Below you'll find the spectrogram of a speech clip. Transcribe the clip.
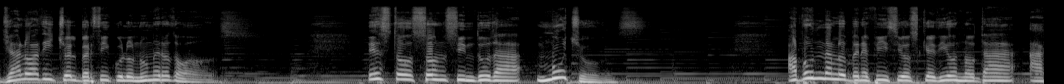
Ya lo ha dicho el versículo número 2. Estos son sin duda muchos. Abundan los beneficios que Dios nos da a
